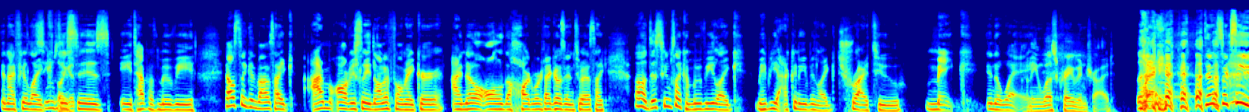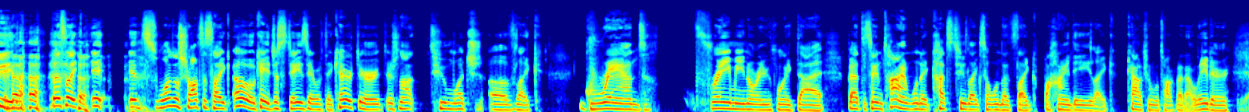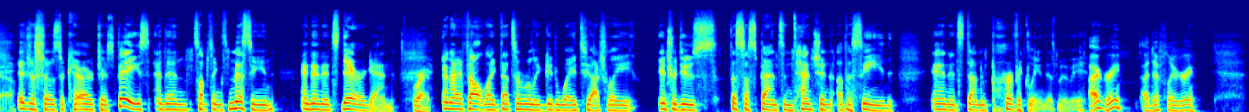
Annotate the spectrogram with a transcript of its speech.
And I feel like Seems like this it. is a type of movie. I was thinking about it's like I'm obviously not a filmmaker. I know all of the hard work that goes into it. It's like, oh, this seems like a movie like maybe I could even like try to make in a way. I mean, Wes Craven tried. didn't succeed. But it's like it. It's one of those shots. It's like, oh, okay, it just stays there with the character. There's not too much of like grand framing or anything like that. But at the same time, when it cuts to like someone that's like behind a like couch, and we'll talk about that later, Yeah. it just shows the character's face, and then something's missing, and then it's there again. right. And I felt like that's a really good way to actually introduce the suspense and tension of a scene. And it's done perfectly in this movie. I agree. I definitely agree.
